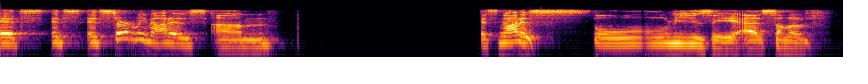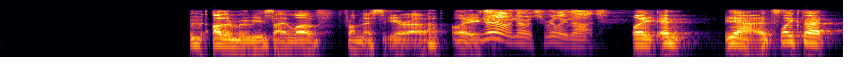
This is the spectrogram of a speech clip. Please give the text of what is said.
it's it's it's certainly not as um, it's not as sleazy as some of other movies I love from this era. Like, no, no, it's really not. like and yeah it's like that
